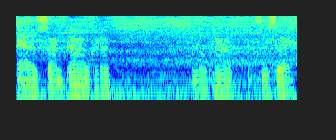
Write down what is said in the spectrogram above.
L39 ครับโลพาร์สวยๆ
